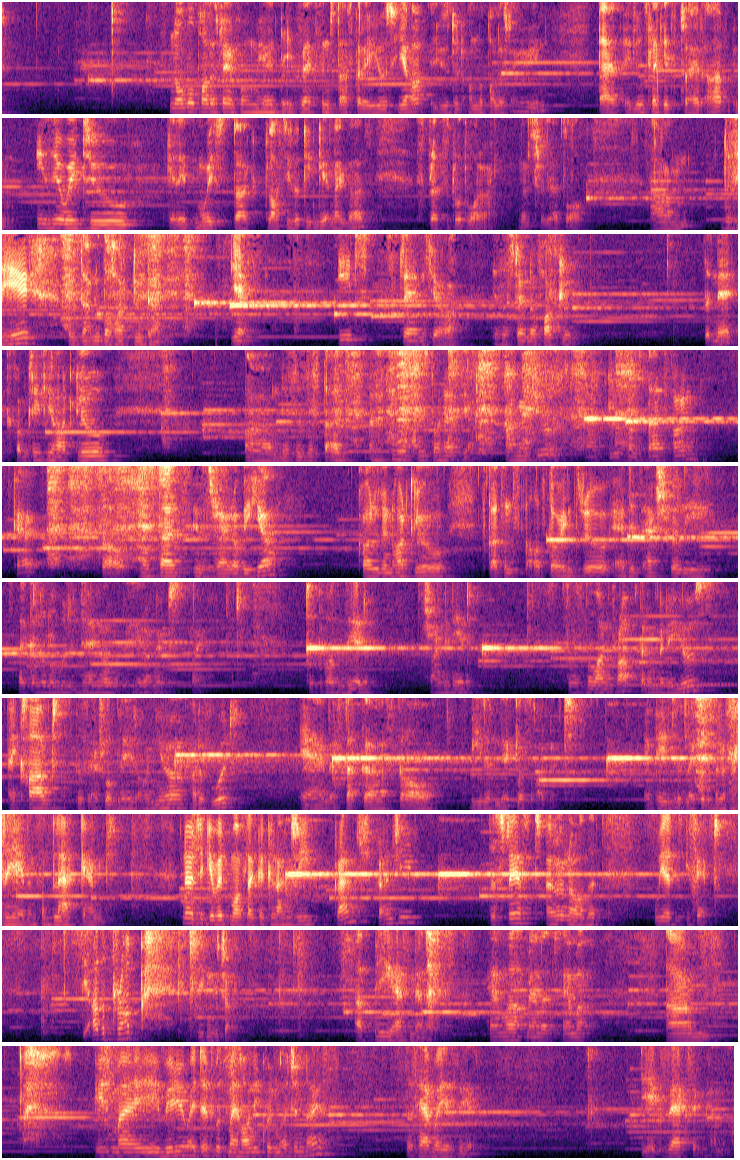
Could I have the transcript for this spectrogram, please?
It's normal polystyrene foam here, the exact same stuff that I used here. I used it on the polystyrene. But it looks like it's dried up. An easier way to get it moist, dark, glossy looking again like this, spritz it with water. Literally, that's all. Um, this hair is done with a hot glue gun. Yes, each strand here is a strand of hot glue. The neck, completely hot glue. Um, this is the studs. I think my shoe still has, yeah. On my shoe, I've glued some studs on. Okay. So, my studs is right over here. Coated in hot glue. It's got some skulls going through, and it's actually like a little wooden dagger with a head on it. Like, took the person's head, shrunken head. So, this is the one prop that I'm going to use. I carved this actual blade on here out of wood and I stuck a skull beaded necklace on it and painted it like with a bit of red and some black and you know to give it more of like a grungy grunge grungy distressed I don't know that weird effect the other prop signature a big ass mallet hammer mallet hammer um in my video I did with my Harley Quinn merchandise this hammer is there the exact same hammer.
